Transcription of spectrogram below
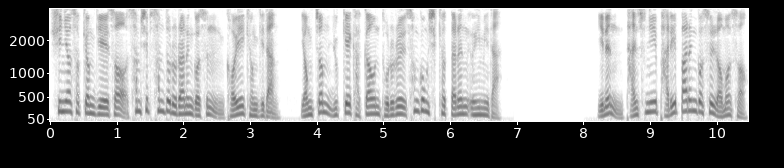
56경기에서 33도루라는 것은 거의 경기당 0.6개 가까운 도루를 성공시켰다는 의미다. 이는 단순히 발이 빠른 것을 넘어서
